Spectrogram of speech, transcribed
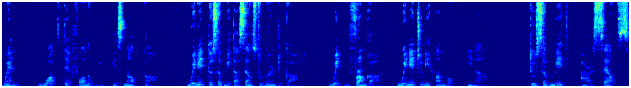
when what they're following is not God. We need to submit ourselves to learn to God, we, from God. We need to be humble enough to submit ourselves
